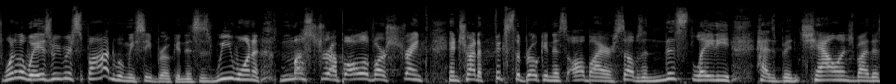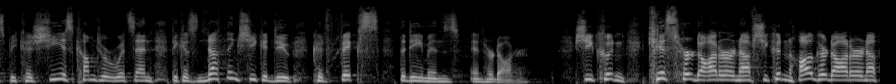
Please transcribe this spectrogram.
It's one of the ways we respond when we see brokenness is we want to muster up all of our strength and try to fix the brokenness all by ourselves. And this lady has been challenged by this because she has come to her wits end because nothing she could do could fix the demons in her daughter. She couldn't kiss her daughter enough. She couldn't hug her daughter enough.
